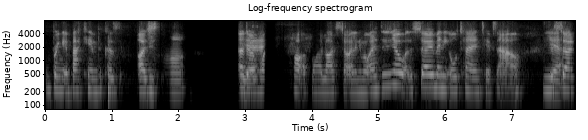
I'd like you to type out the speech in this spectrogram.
bring it back in because I just I don't want part of my lifestyle anymore. And you know what? There's so many alternatives now. Yeah. There's so many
